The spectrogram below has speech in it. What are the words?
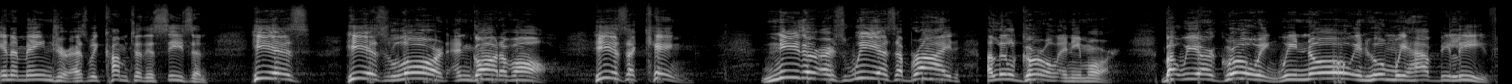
in a manger as we come to this season. He is he is Lord and God of all. He is a king. Neither are we as a bride a little girl anymore. But we are growing. We know in whom we have believed.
